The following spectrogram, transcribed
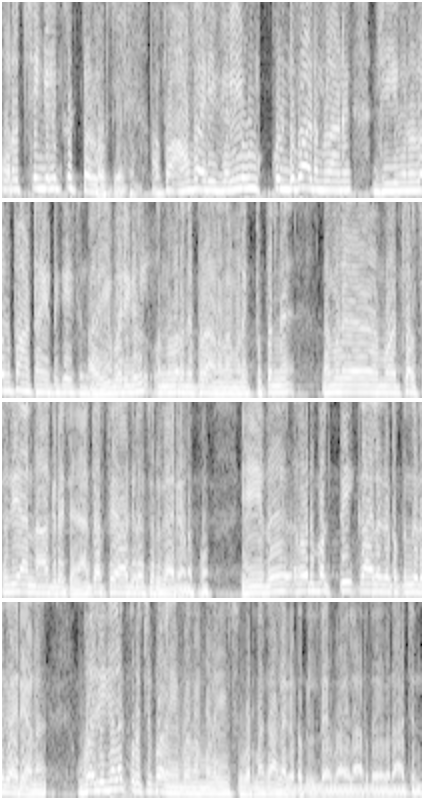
കുറച്ചെങ്കിലും കിട്ടുള്ളൂ. അപ്പൊ ആ വരികളിൽ ഉൾക്കൊണ്ട് പാടുമ്പോഴാണ് ജീവനുള്ള ഒരു പാട്ടായിട്ട് കേൾക്കുന്നത്. ഈ വരികൾ എന്ന് പറഞ്ഞപ്പോഴാണ് നമ്മൾ ഇപ്പൊ തന്നെ നമ്മൾ ചർച്ച ചെയ്യാൻ ആഗ്രഹിച്ച ഞാൻ ചർച്ച ചെയ്യാൻ ആഗ്രഹിച്ച ഒരു കാര്യമാണ് ഇപ്പോൾ ഈ ഇത് ഒരു ഭക്തി കാലഘട്ടത്തിന്റെ ഒരു കാര്യമാണ്. വരികളെ കുറിച്ച് പറയുമ്പോൾ നമ്മൾ ഈ സുവർണ കാലഘട്ടത്തിൽ വയലാർ ദേവരാജൻ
